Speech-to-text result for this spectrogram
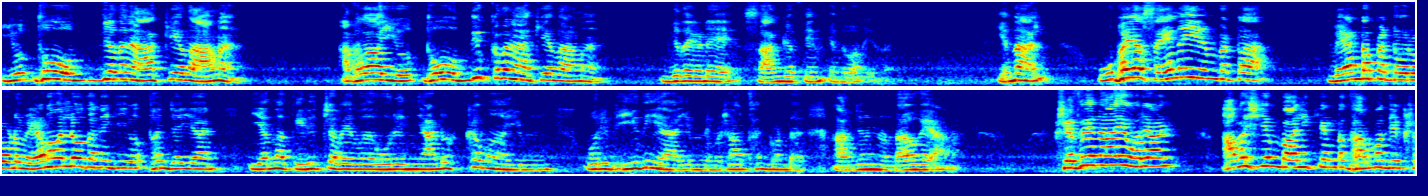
യുദ്ധോദ്യതനാക്കിയതാണ്. അഥവാ യുദ്ധോദ്യുക്തനാക്കിയതാണ് ഗീതയുടെ സാങ്കത്യം എന്ന് പറയുന്നത്. എന്നാൽ ഉഭയസേനയിലും പെട്ട വേണ്ടപ്പെട്ടവരോട് വേണമല്ലോ തനിക്ക് യുദ്ധം ചെയ്യാൻ എന്ന തിരിച്ചറിവ് ഒരു ഞടുക്കമായും ഒരു ഭീതിയായും നിമിഷാർത്ഥം കൊണ്ട് അർജുനനുണ്ടാവുകയാണ്. ക്ഷത്രിയനായ ഒരാൾ അവശ്യം പാലിക്കേണ്ട ധർമ്മദീക്ഷ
